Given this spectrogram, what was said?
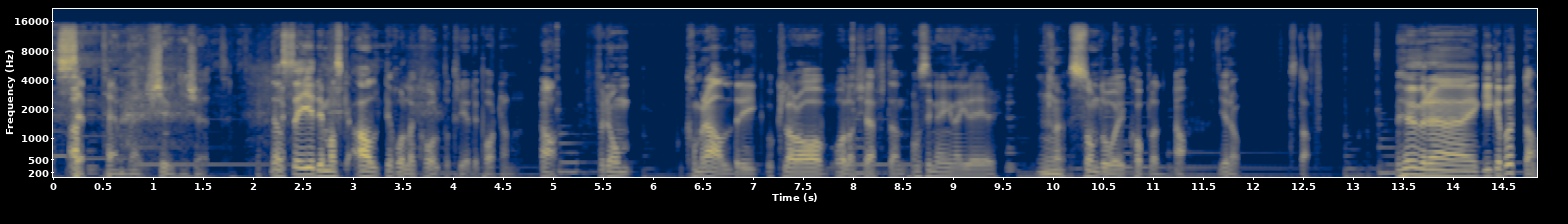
september 2021. Jag säger det, man ska alltid hålla koll på tredjeparterna. Ja. För de kommer aldrig att klara av att hålla käften om sina egna grejer. Mm. Som då är kopplade, ja, you know, stuff. Hur är Gigabut då?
